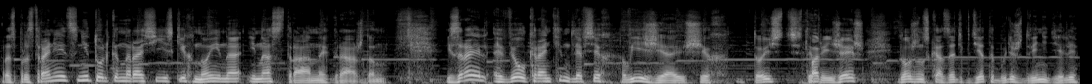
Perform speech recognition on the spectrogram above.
распространяется не только на российских, но и на иностранных граждан. Израиль ввел карантин для всех въезжающих. То есть ты По- приезжаешь, должен сказать, где ты будешь две недели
